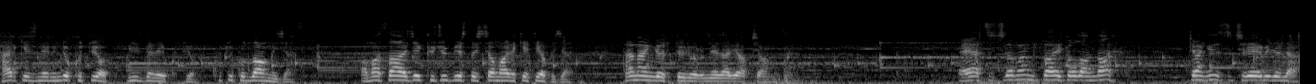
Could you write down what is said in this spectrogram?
Herkesin evinde kutu yok. Bizde de kutu yok. Kutu kullanmayacağız. Ama sadece küçük bir sıçrama hareketi yapacağız. Hemen gösteriyorum neler yapacağımızı. Eğer sıçramaya müsait olanlar kendini sıçrayabilirler.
